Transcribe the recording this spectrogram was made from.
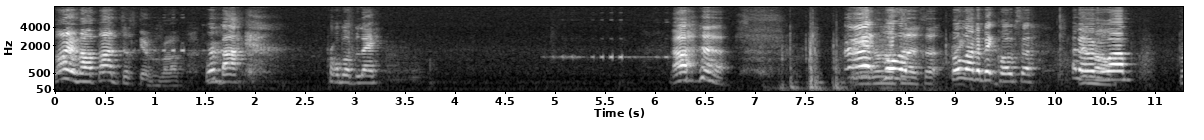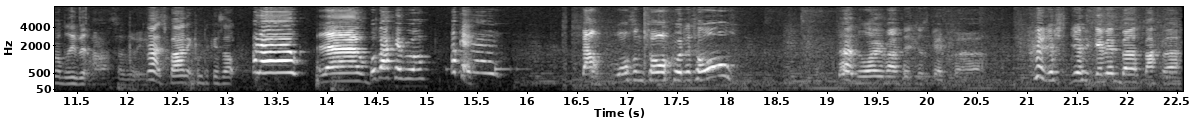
Sorry about that, just give bro. We're back. Probably. Alright, a pull that, pull that a bit closer. Hello Bit more. everyone. Probably a bit don't? That's fine, it can pick us up. Hello! Hello. We're back everyone. Okay. That wasn't awkward at all. Don't worry about it, just give birth. just, just giving birth back there.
